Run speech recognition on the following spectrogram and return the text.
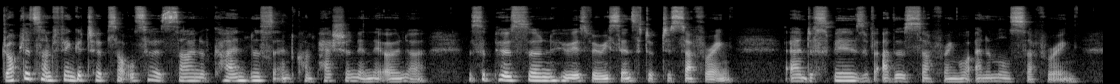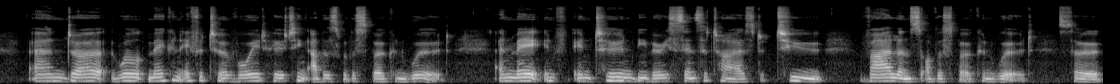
Droplets on fingertips are also a sign of kindness and compassion in the owner. This is a person who is very sensitive to suffering and despairs of others' suffering or animals' suffering, and uh, will make an effort to avoid hurting others with a spoken word, and may in, in turn be very sensitized to violence of the spoken word. So,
